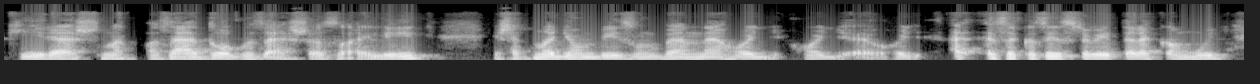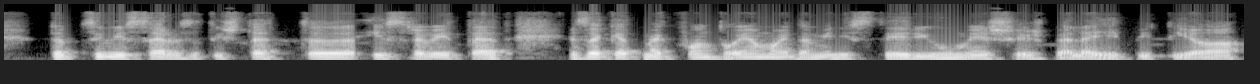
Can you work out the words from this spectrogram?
kiírásnak az átdolgozása zajlik, és hát nagyon bízunk benne, hogy, hogy, hogy ezek az észrevételek amúgy több civil szervezet is tett észrevételt, ezeket megfontolja majd a minisztérium, és, és beleépíti a,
